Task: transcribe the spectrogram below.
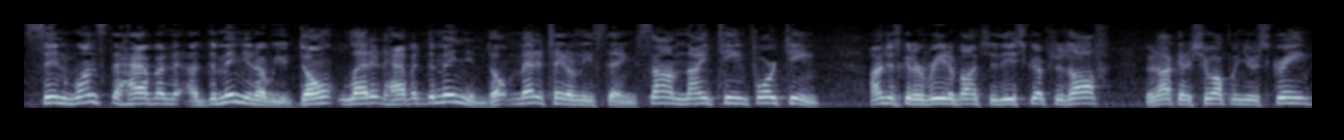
Sin wants to have an, a dominion over you. Don't let it have a dominion. Don't meditate on these things. Psalm 19, 14. I'm just going to read a bunch of these scriptures off. They're not going to show up on your screen.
